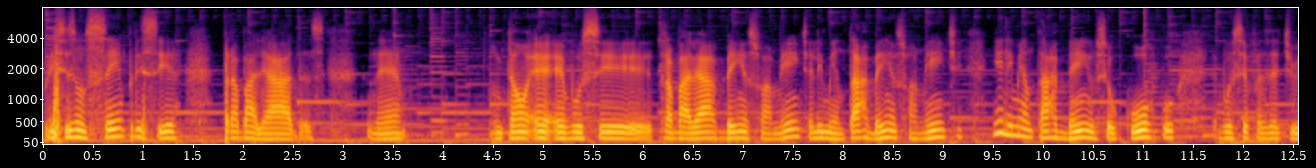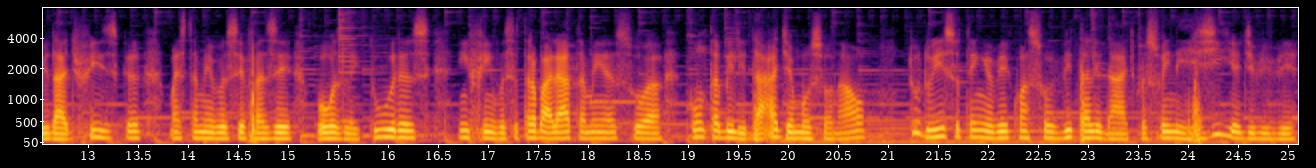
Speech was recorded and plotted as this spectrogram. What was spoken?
precisam sempre ser trabalhadas, né? Então é, é, você trabalhar bem a sua mente, alimentar bem a sua mente e alimentar bem o seu corpo. É você fazer atividade física, mas também você fazer boas leituras, enfim, você trabalhar também a sua contabilidade emocional. Tudo isso tem a ver com a sua vitalidade, com a sua energia de viver.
